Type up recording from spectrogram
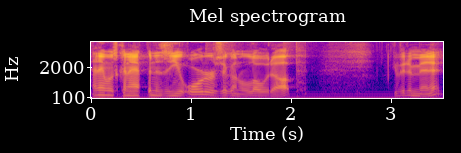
and then what's going to happen is the orders are going to load up. Give it a minute.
